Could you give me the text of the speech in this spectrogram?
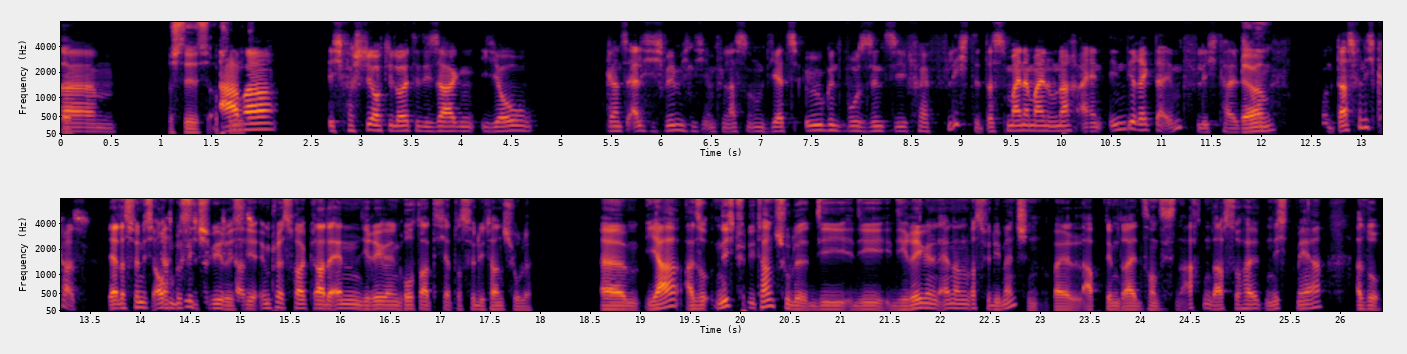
Ähm, Verstehe ich absolut. aber ich verstehe auch die Leute, die sagen, yo, ganz ehrlich, ich will mich nicht impfen lassen und jetzt irgendwo sind sie verpflichtet. Das ist meiner Meinung nach ein indirekter Impfpflicht halt ja. Und das finde ich krass. ja, das finde ich auch Das ein bisschen schwierig. krass. Hier, Impress fragt gerade, ändern die Regeln großartig etwas für die Tanzschule? Ähm, ja, also nicht für die Tanzschule. Die, die, die Regeln ändern was für die Menschen, weil ab dem 23.08. darfst du halt nicht mehr. Also,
